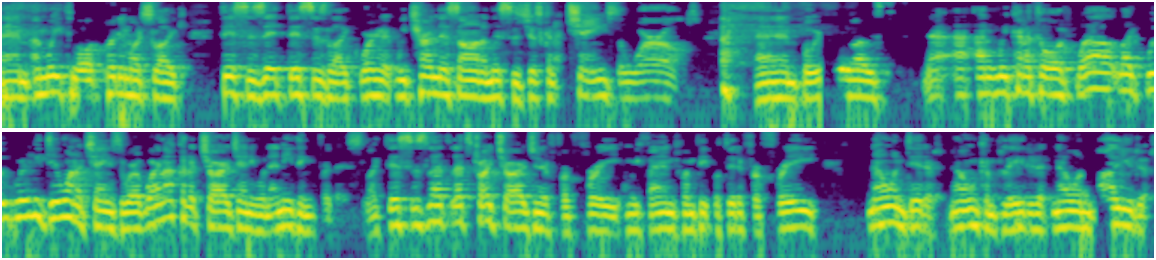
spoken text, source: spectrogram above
Um, and we thought pretty much like, this is it. This is like, we're going to, we turn this on and this is just going to change the world. Um, but we realized, and we kind of thought, well, like we really do want to change the world. We're not going to charge anyone anything for this. Like this is let let's try charging it for free. And we found when people did it for free, no one did it. No one completed it. No one valued it.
